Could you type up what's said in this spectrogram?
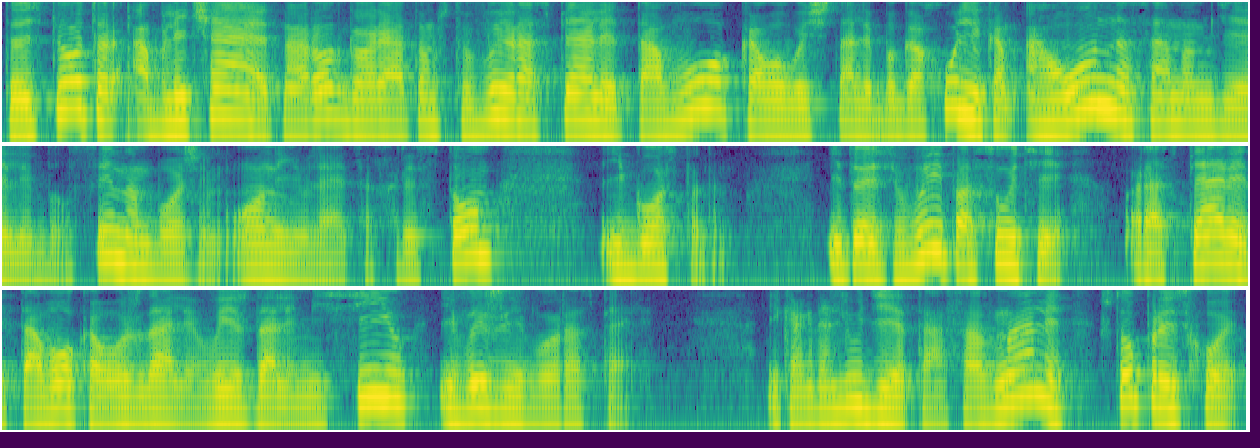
То есть Петр обличает народ, говоря о том, что вы распяли того, кого вы считали богохульником, а он на самом деле был Сыном Божьим, он является Христом и Господом. И то есть вы, по сути, распяли того, кого ждали. Вы ждали Мессию, и вы же его распяли. И когда люди это осознали, что происходит?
